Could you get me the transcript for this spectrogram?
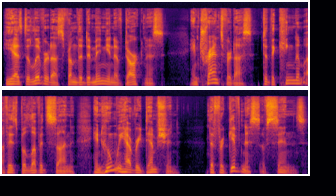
He has delivered us from the dominion of darkness and transferred us to the kingdom of his beloved Son, in whom we have redemption, the forgiveness of sins.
